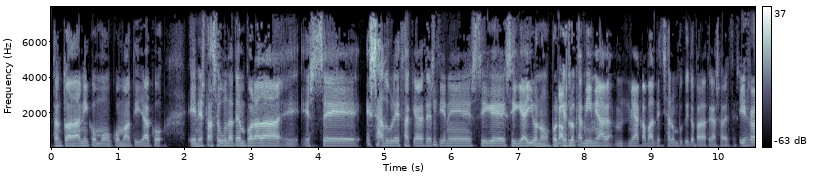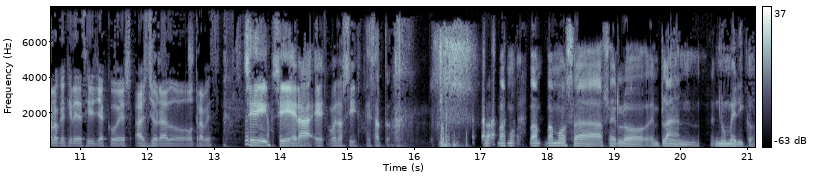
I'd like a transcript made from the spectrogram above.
tanto a Dani como, como a ti, Jaco, en esta segunda temporada, ese, ¿esa dureza que a veces tiene sigue, sigue ahí o no? Porque es lo que a mí me, me acaba de echar un poquito para atrás a veces. Y lo que quiere decir, Jaco, es, ¿has llorado otra vez? Sí, sí, era, bueno, sí, exacto vamos, vamos a hacerlo en plan numérico.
